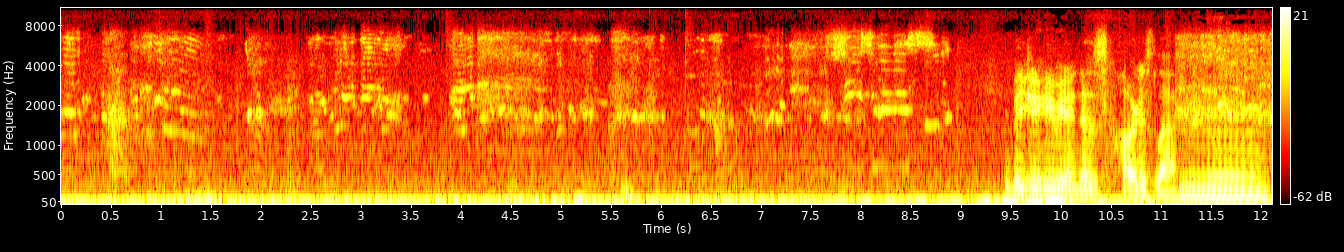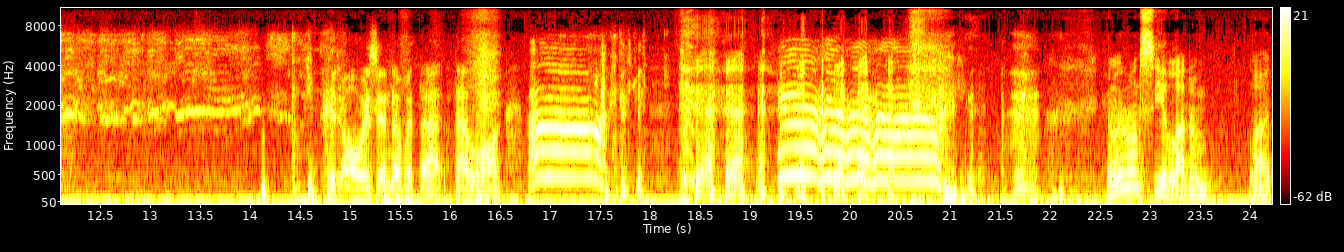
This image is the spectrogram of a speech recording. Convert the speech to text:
Big Jiggy being his hardest laugh. It always end up with that, that long. Ah! you know, we don't see a lot of, lot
